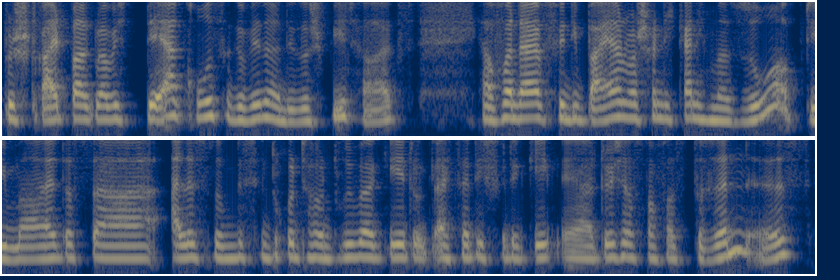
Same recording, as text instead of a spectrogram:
bestreitbar, glaube ich, der große Gewinner dieses Spieltags. Ja, von daher für die Bayern wahrscheinlich gar nicht mal so optimal, dass da alles so ein bisschen drunter und drüber geht und gleichzeitig für den Gegner ja durchaus noch was drin ist.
